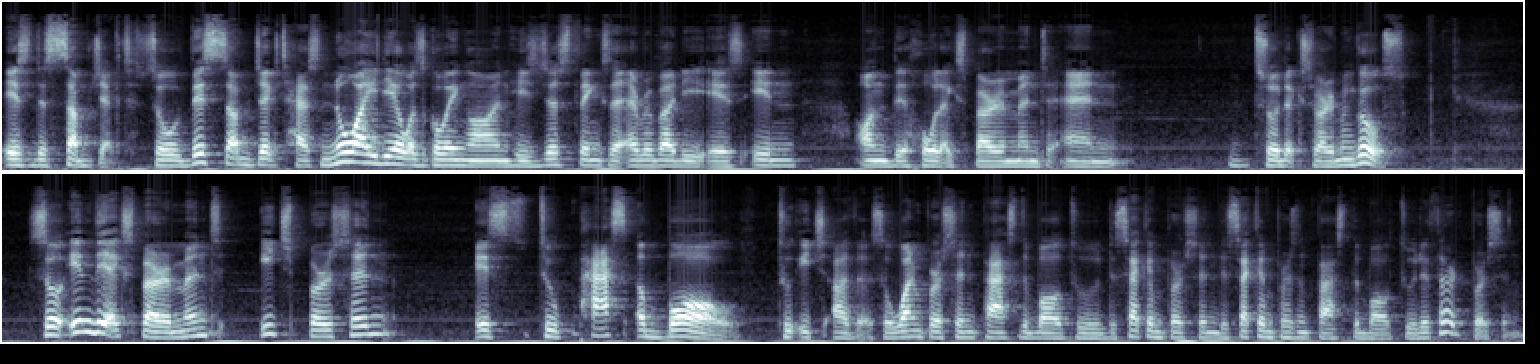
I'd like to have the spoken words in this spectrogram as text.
is the subject. So this subject has no idea what's going on. He just thinks that everybody is in on the whole experiment and so the experiment goes. So in the experiment, each person is to pass a ball to each other. So one person passed the ball to the second person, the second person passed the ball to the third person.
